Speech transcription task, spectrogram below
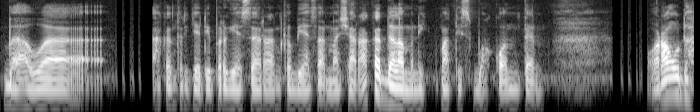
bahwa akan terjadi pergeseran kebiasaan masyarakat dalam menikmati sebuah konten. Orang udah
